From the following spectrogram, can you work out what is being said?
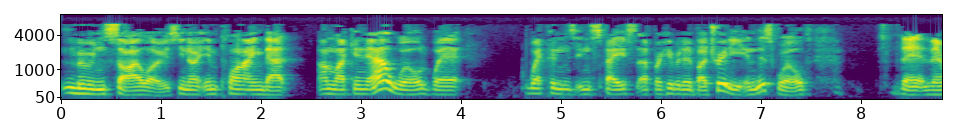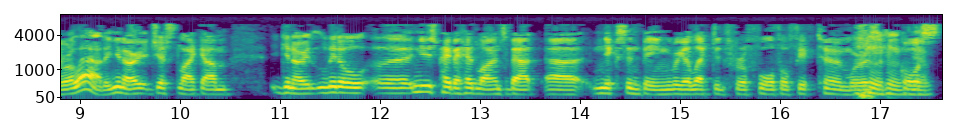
moon silos, you know, implying that unlike in our world where weapons in space are prohibited by treaty, in this world they're they're allowed. And you know, just like um, you know, little uh, newspaper headlines about uh, Nixon being re-elected for a fourth or fifth term, whereas of course,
